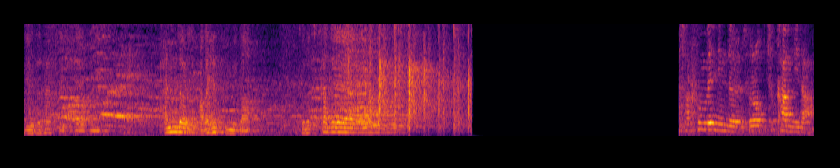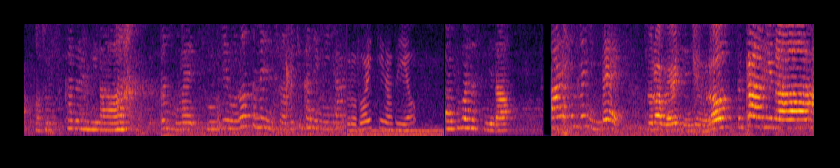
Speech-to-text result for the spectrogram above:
일을 할 수 있게 간절히 바라겠습니다. 졸업 축하드려요. 학 선배님들 졸업 축하합니다. 졸업 축하드립니다. 정말 진심으로 선배님 졸업을 축하드립니다. 앞으로도 화이팅 하세요. 아, 수고하셨습니다. 사랑하는 선배님들 졸업을 진심으로 축하합니다.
